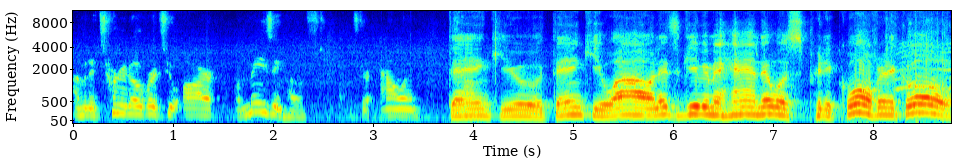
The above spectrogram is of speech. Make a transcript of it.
I'm going to turn it over to our amazing host, Mr. Alan. Thank you. Thank you. Wow. Let's give him a hand. That was pretty cool. Pretty cool.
